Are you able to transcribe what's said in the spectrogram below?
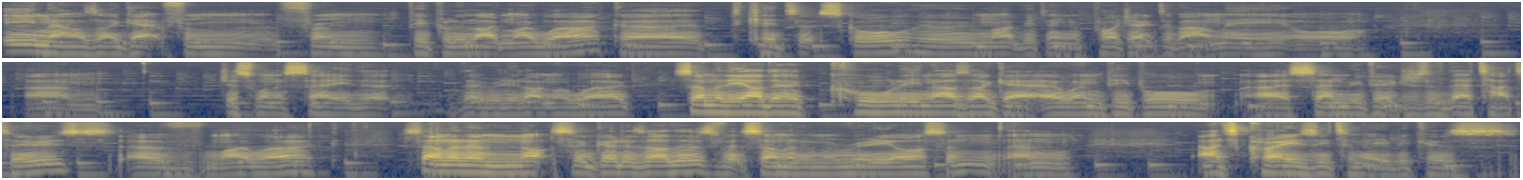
emails I get from from people who like my work are kids at school who might be doing a project about me or um, just want to say that they really like my work. Some of the other cool emails I get are when people uh, send me pictures of their tattoos of my work. Some of them not so good as others, but some of them are really awesome, and that's crazy to me because,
